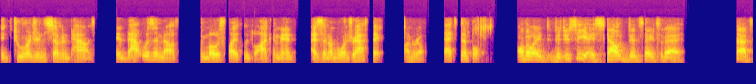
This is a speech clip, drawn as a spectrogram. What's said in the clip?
and 207 pounds. And that was enough to most likely lock him in as the number one draft pick. Unreal. That simple. Although, I, did you see a scout did say today that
